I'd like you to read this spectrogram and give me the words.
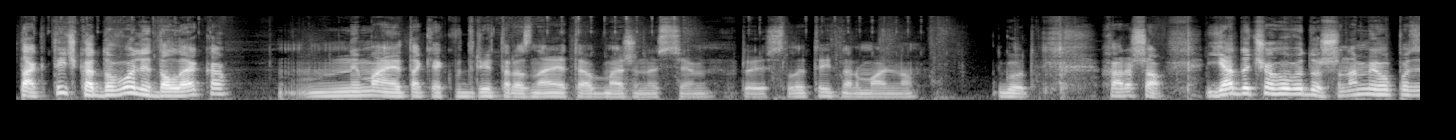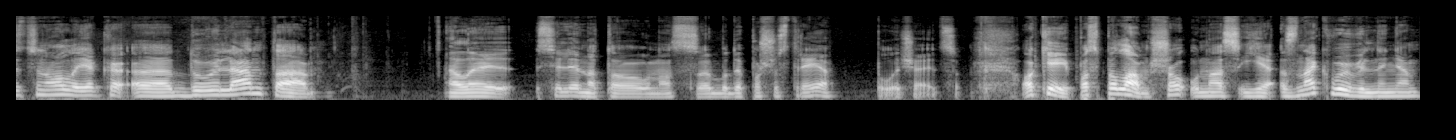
Так, тичка доволі далека. Немає, так як в дріфтера, знаєте, обмеженості. Тобто летить нормально. Good. Хорошо. Я до чого веду, що нам його позиціонували як е, дуелянта, але Селена то у нас буде пошустріє, виходить. Окей, по спелам, що у нас є? Знак вивільнення.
